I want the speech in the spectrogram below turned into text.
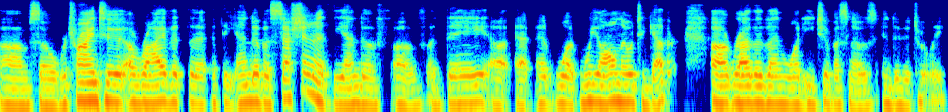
Um, so we're trying to arrive at the at the end of a session, at the end of, of a day, uh, at, at what we all know together, uh, rather than what each of us knows individually.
